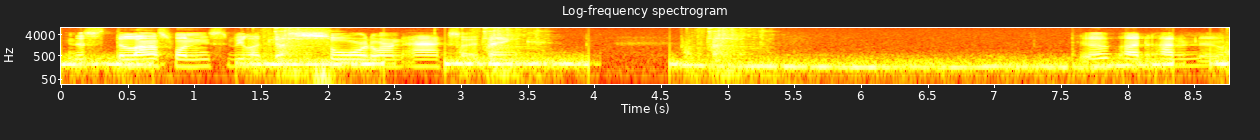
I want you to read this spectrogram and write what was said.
This, the last one needs to be like a sword or an axe, I think. Yep, I, I don't know.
